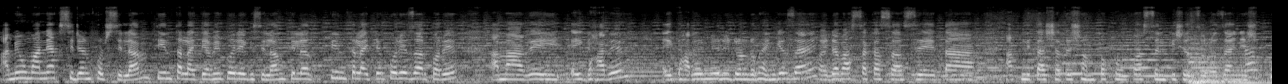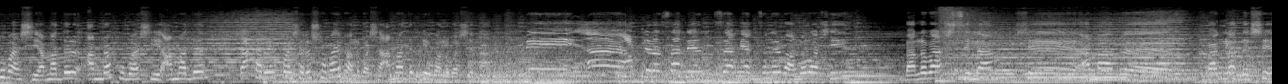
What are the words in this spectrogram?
আমি ওমানে অ্যাক্সিডেন্ট করছিলাম তিন তিনতলাইতে আমি পড়ে গেছিলাম তিলা- তিনতলাইতে পড়ে যাওয়ার পরে আমার এই এই ঘাড়ের এই ঘাড়ের মেরুদণ্ড ভেঙে যায় ওইটা বাচ্চা কাচ্চা আছে তা আপনি তার সাথে সম্পর্ক করছেন কিসের জন্য জানি খুবাসি আমাদের আমরা খুব আসি আমাদের টাকার পয়সাটা সবাই ভালোবাসে আমাদের কেউ ভালোবাসে না। আমি আপনারা জানেন যে আমি একজনের ভালোবাসি ভালোবাসছিলাম সে আমার বাংলাদেশে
